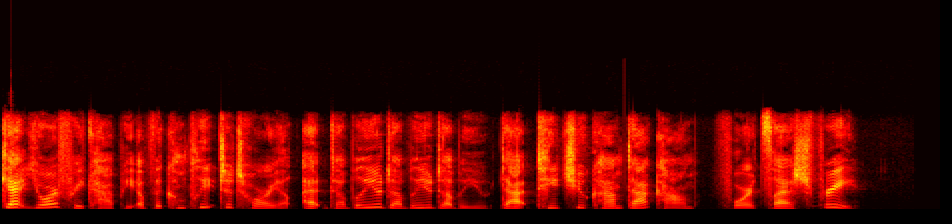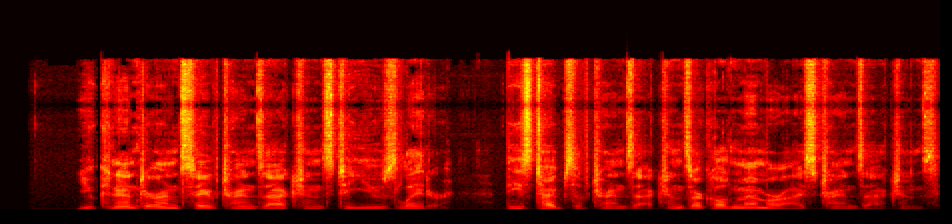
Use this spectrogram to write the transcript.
Get your free copy of the complete tutorial at www.teachucomp.com forward slash free. You can enter and save transactions to use later. These types of transactions are called memorized transactions.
